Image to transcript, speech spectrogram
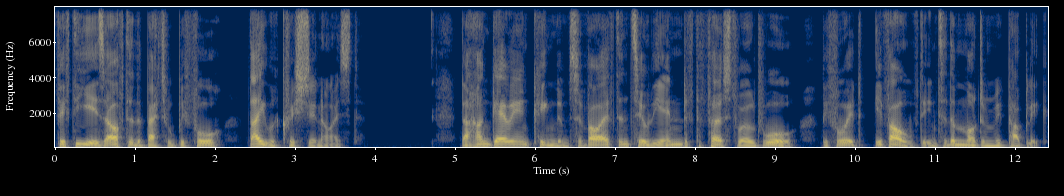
fifty years after the battle before they were Christianized. The Hungarian kingdom survived until the end of the First World War before it evolved into the modern republic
